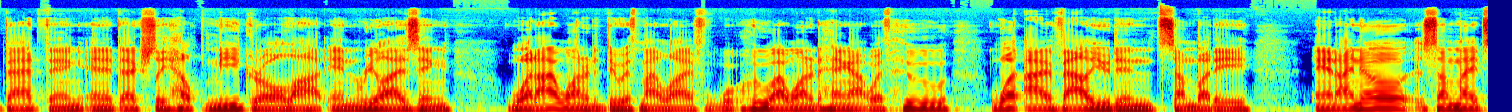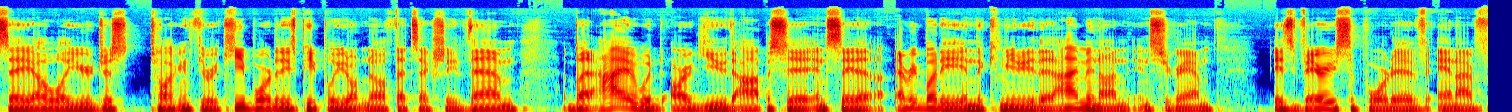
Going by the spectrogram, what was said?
bad thing. And it actually helped me grow a lot in realizing what I wanted to do with my life, wh- who I wanted to hang out with, who, what I valued in somebody. And I know some might say, oh, well, you're just talking through a keyboard to these people. You don't know if that's actually them. But I would argue the opposite and say that everybody in the community that I'm in on Instagram is very supportive. And I've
